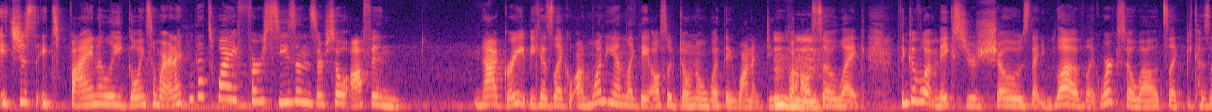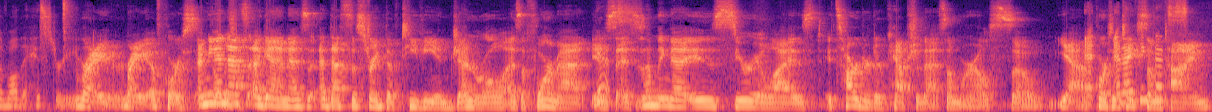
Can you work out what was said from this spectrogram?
it's just it's finally going somewhere. And I think that's why first seasons are so often not great because like on one hand like they also don't know what they want to do mm-hmm. but also like think of what makes your shows that you love like work so well it's like because of all the history right right of course i mean and that's again as that's the strength of tv in general as a format is yes. something that is serialized it's harder to capture that somewhere else so yeah of and, course it takes some time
